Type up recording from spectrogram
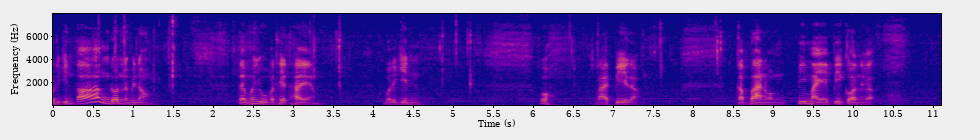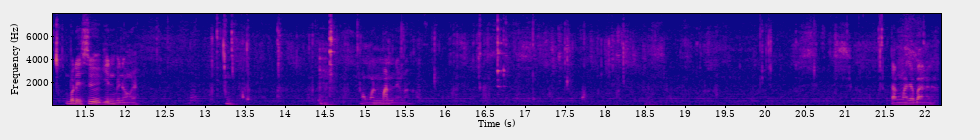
บริกินตั้งดนนะพี่น้อง แต่มาอยู่ประเทศไทยอะบริกิน โอ้หลายปีแล้วกลับบ้านวังปีใหม่ปีก่อนนี่ก็บริซื้อกินพี่น้องเลยอืมเอามันๆเนี่ยนะ ตังมาจากบ้านนะ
